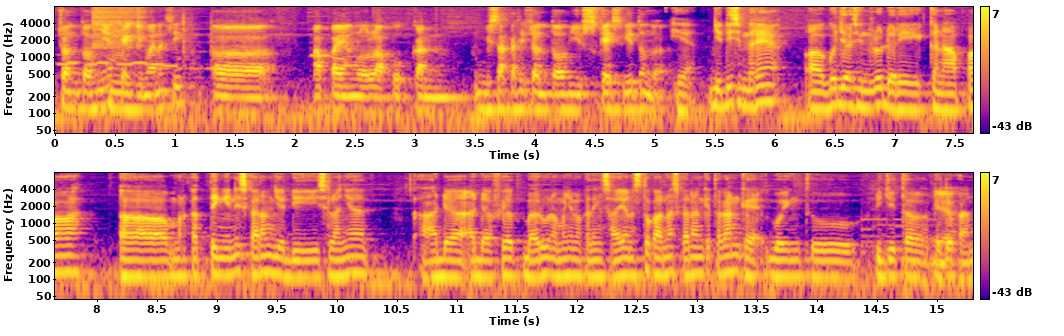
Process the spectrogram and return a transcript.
contohnya kayak gimana sih? Eh, apa yang lo lakukan? Bisa kasih contoh use case gitu nggak? Iya, jadi sebenarnya gue jelasin dulu dari kenapa uh, marketing ini sekarang jadi istilahnya ada ada field baru namanya marketing science tuh karena sekarang kita kan kayak going to digital gitu Iya. kan.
